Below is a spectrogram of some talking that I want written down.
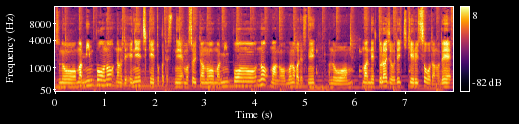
その、まあ、民放のなので NHK とかですね、まあ、そういったあの、まあ、民放の,、まあ、のものがですねあの、まあ、ネットラジオで聞けるそうなので、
